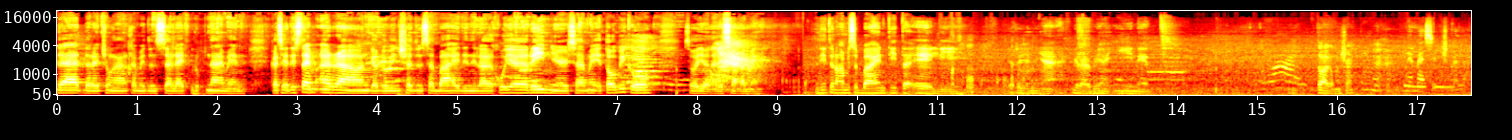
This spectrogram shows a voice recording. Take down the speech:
that, diretso nga kami dun sa life group namin. Kasi this time around, gagawin siya dun sa bahay din nila Kuya Rainier sa may Etobicoke. So yun, alis na kami. Dito na kami sa bahay ni Tita Ellie. Pero yun nga, grabe yung init. Tawagan mo siya? May message ka lang.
